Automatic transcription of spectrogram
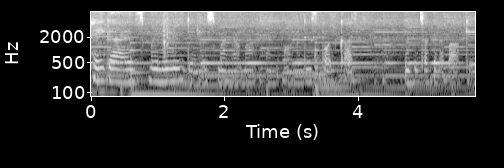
Hey guys, my name is Dennis Mayama, and on this podcast, we'll be talking about K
